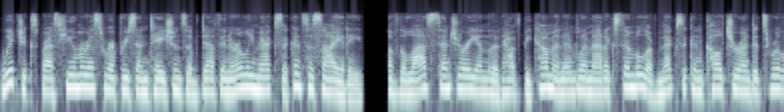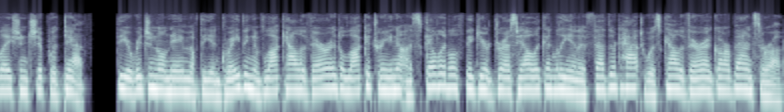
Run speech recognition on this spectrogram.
which express humorous representations of death in early Mexican society of the last century and that have become an emblematic symbol of Mexican culture and its relationship with death. The original name of the engraving of La Calavera de la Catrina a skeletal figure dressed elegantly in a feathered hat was Calavera Garbancera,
